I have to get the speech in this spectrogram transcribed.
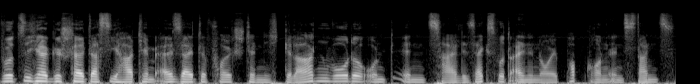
wird sichergestellt, dass die HTML-Seite vollständig geladen wurde und in Zeile 6 wird eine neue Popcorn-Instanz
